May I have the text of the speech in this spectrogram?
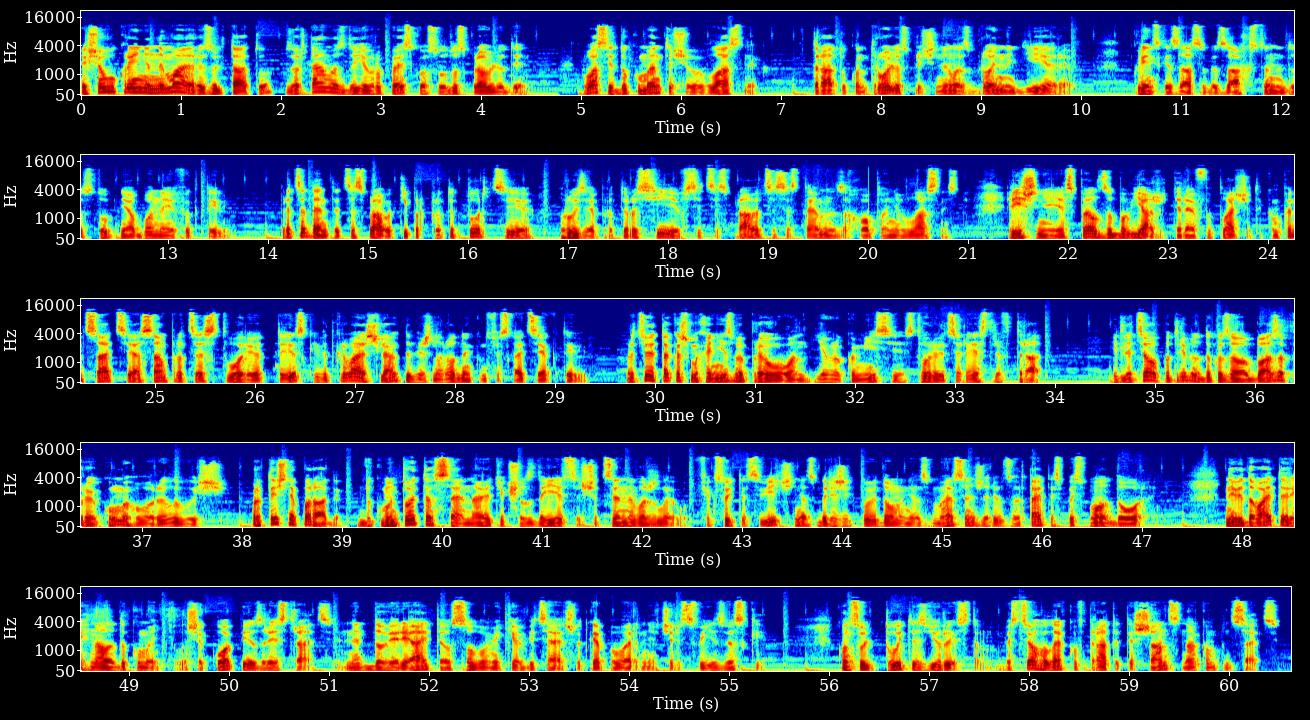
Якщо в Україні немає результату, звертаємось до Європейського суду з прав людини. У вас є документи, що ви власник. Втрату контролю спричинила збройні дії РФ. Українські засоби захисту недоступні або неефективні. Прецеденти це справи Кіпр проти Турції, Грузія проти Росії. Всі ці справи це системне захоплення власності. Рішення ЄСПЛ зобов'яжуть РФ виплачувати компенсацію, а сам процес створює тиск і відкриває шлях до міжнародної конфіскації активів. Працюють також механізми при ООН, Єврокомісії, створюються реєстри втрат. І для цього потрібна доказова база, про яку ми говорили вище. Практичні поради. Документуйте все, навіть якщо здається, що це не важливо. Фіксуйте свідчення, збережіть повідомлення з месенджерів, звертайтесь письмово до органів. Не віддавайте оригінали документів, лише копії з реєстрації. Не довіряйте особам, які обіцяють швидке повернення через свої зв'язки. Консультуйте з юристами. Без цього легко втратити шанс на компенсацію.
